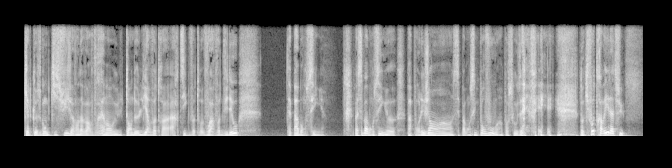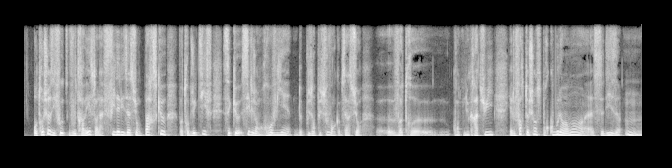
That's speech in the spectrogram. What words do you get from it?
quelques secondes qui suivent avant d'avoir vraiment eu le temps de lire votre article, votre, voir votre vidéo, c'est pas bon signe. Ben, c'est pas bon signe, euh, pas pour les gens, hein. c'est pas bon signe pour vous, hein, pour ce que vous avez fait. Donc il faut travailler là-dessus. Autre chose, il faut vous travailler sur la fidélisation parce que votre objectif, c'est que si les gens reviennent de plus en plus souvent comme ça sur euh, votre euh, contenu gratuit, il y a de fortes chances pour qu'au bout d'un moment, elles se disent hmm,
